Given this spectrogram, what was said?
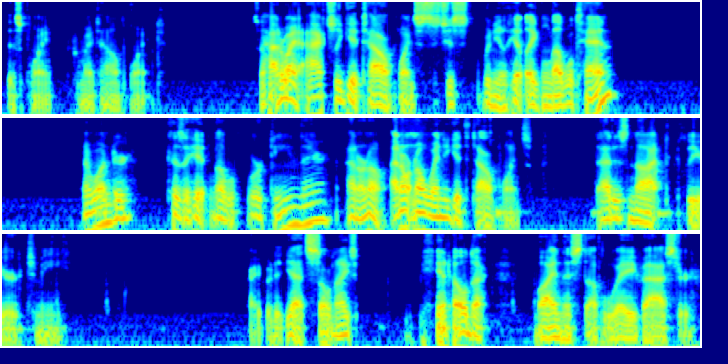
at this point for my talent point. So how do I actually get talent points? It's just when you hit like level 10? I wonder because I hit level 14 there. I don't know. I don't know when you get the talent points. That is not clear to me. All right, but it, yeah, it's so nice being able to mine this stuff way faster.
